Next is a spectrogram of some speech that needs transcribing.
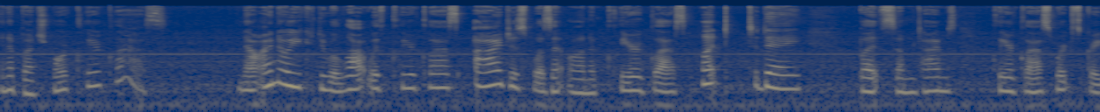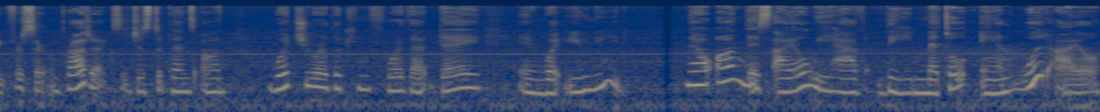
and a bunch more clear glass. Now, I know you can do a lot with clear glass. I just wasn't on a clear glass hunt today, but sometimes clear glass works great for certain projects. It just depends on what you are looking for that day and what you need. Now on this aisle we have the metal and wood aisle.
